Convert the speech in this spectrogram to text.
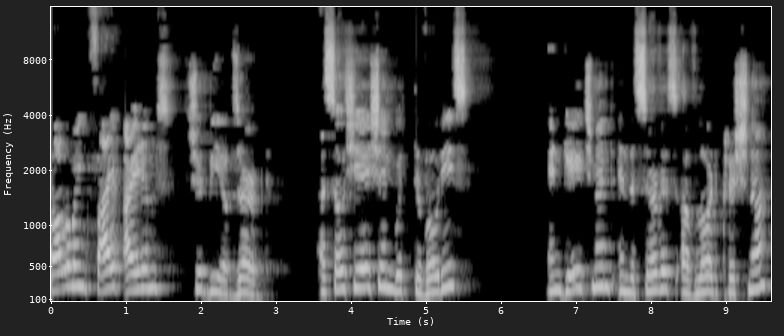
following five items should be observed association with devotees, engagement in the service of Lord Krishna,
